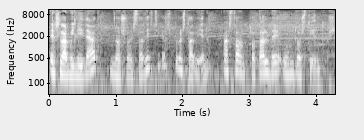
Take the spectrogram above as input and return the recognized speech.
es la habilidad, no son estadísticas, pero está bien. Hasta un total de un 200.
